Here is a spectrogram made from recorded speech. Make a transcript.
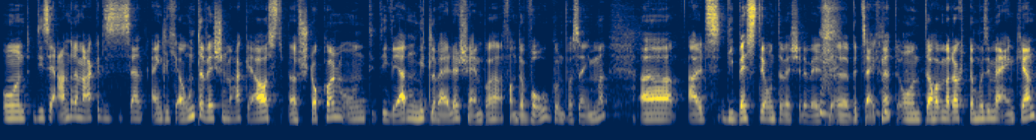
Und diese andere Marke, das ist ein, eigentlich eine Unterwäschenmarke aus, aus Stockholm und die werden mittlerweile scheinbar von der Vogue und was auch immer äh, als die beste Unterwäsche der Welt äh, bezeichnet. Und da habe ich mir gedacht, da muss ich mal einkehren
